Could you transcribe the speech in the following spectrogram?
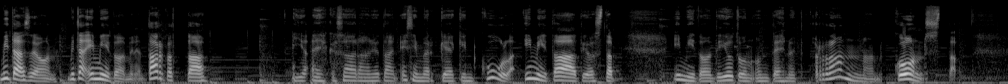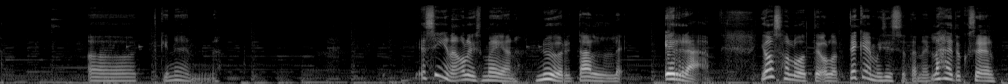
Mitä se on? Mitä imitoiminen tarkoittaa? Ja ehkä saadaan jotain esimerkkejäkin kuulla imitaatiosta. Imitointijutun on tehnyt Rannan Konsta. Ötkinen. Ja siinä olisi meidän nyöri tälle erää. Jos haluatte olla tekemisissä tänne lähetykseen,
